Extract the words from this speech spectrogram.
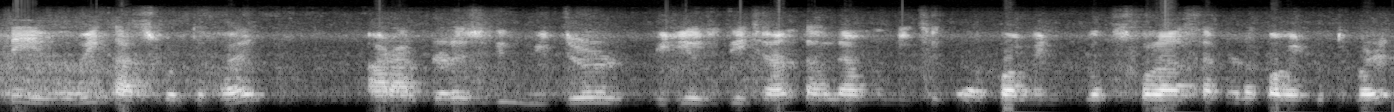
এইভাবেই কাজ করতে হয়। আর আপনারা যদি উইডোর ভিডিও যদি চান তাহলে আমার নিচে কমেন্ট বক্স খোলা আছে আপনারা কমেন্ট করতে পারেন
